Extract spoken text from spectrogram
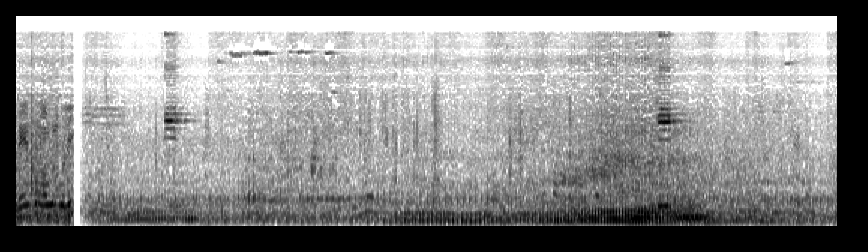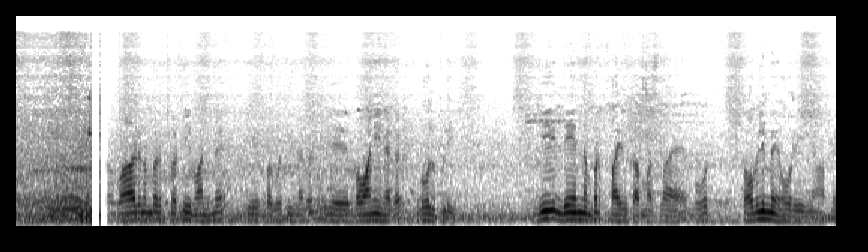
मेन प्रॉब्लम बोली वार्ड नंबर 31 में ये भगवती नगर, ये भवानी नगर गोलपुली ये लेन नंबर फाइव का मसला है, बहुत प्रॉब्लम में हो रही है यहाँ पे।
